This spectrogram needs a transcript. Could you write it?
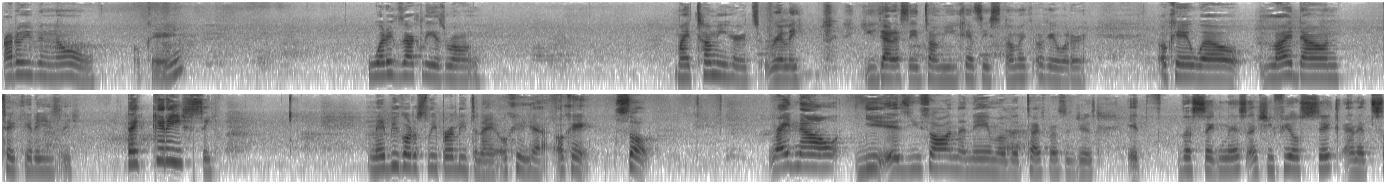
I don't even know, okay? What exactly is wrong? My tummy hurts, really. You gotta say tummy, you can't say stomach. Okay, whatever. Okay, well, lie down, take it easy. Take it easy. Maybe go to sleep early tonight. Okay, yeah. Okay, so right now, you, as you saw in the name of the text messages, it's the sickness, and she feels sick, and it's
